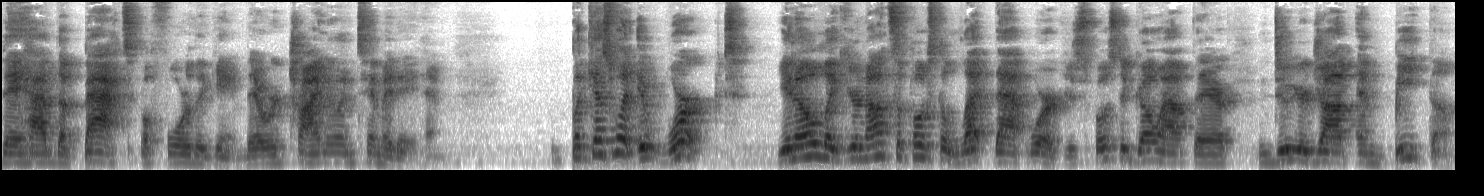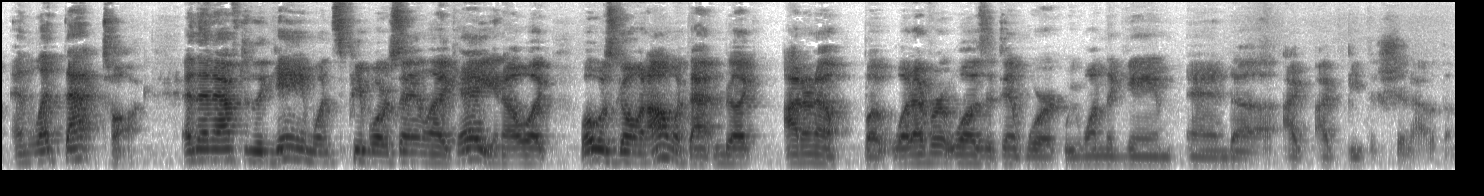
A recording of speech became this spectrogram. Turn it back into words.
They had the bats before the game, they were trying to intimidate him. But guess what? It worked. You know, like you're not supposed to let that work. You're supposed to go out there and do your job and beat them and let that talk. And then after the game, when people are saying like, "Hey, you know, like what was going on with that?" and be like, "I don't know, but whatever it was, it didn't work. We won the game, and uh, I, I beat the shit out of them."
